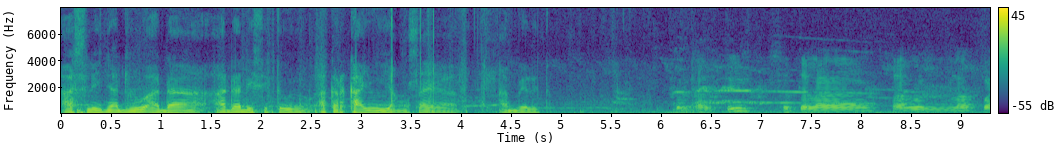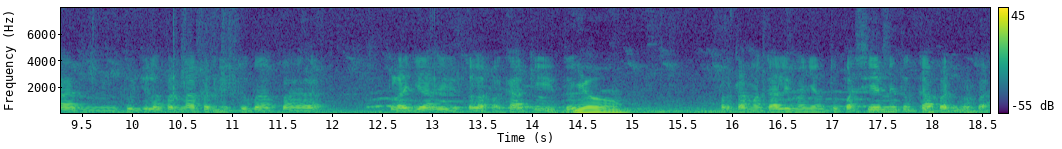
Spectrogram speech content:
Aslinya dulu ada ada di situ akar kayu yang saya ambil itu. Berarti setelah tahun 8788 itu Bapak pelajari telapak kaki itu Yo. pertama kali menyentuh pasien itu kapan Bapak?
